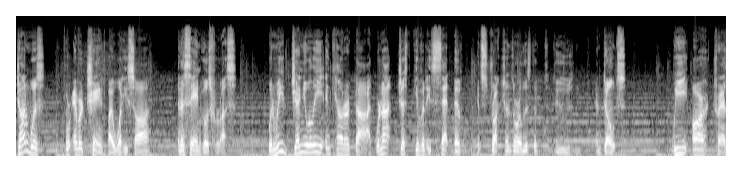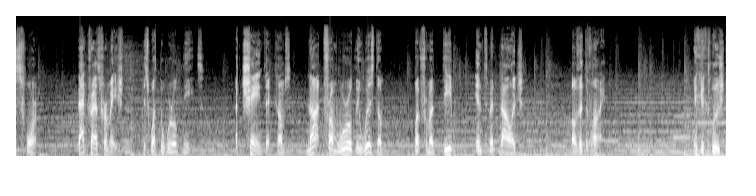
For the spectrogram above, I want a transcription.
John was forever changed by what he saw, and the same goes for us. When we genuinely encounter God, we're not just given a set of instructions or a list of to dos and don'ts. We are transformed. That transformation is what the world needs a change that comes not from worldly wisdom, but from a deep, intimate knowledge of the divine. In conclusion,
